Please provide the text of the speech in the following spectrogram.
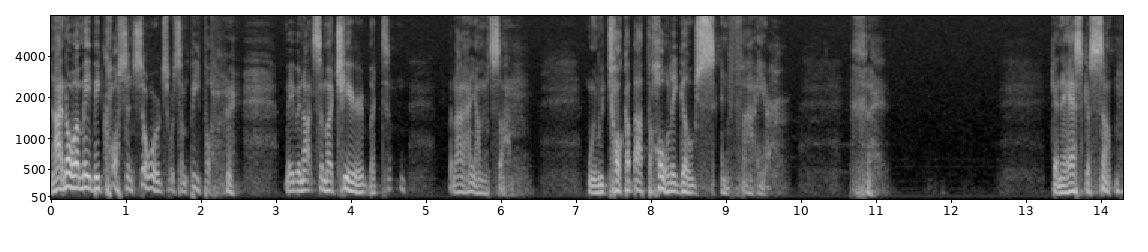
And I know I may be crossing swords with some people. Maybe not so much here, but, but I am some. When we talk about the Holy Ghost and fire, can I ask us something?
